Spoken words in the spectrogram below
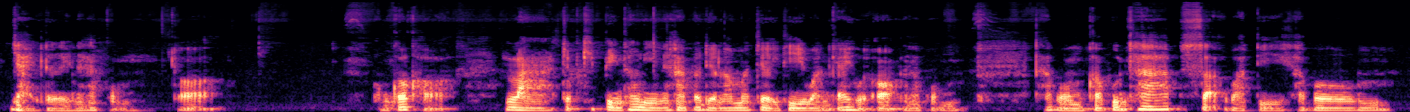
ใหญ่เลยนะครับ ผมก็ผมก็ขอลาจบคลิปเพียงเท่านี้นะครับแล้วเดี๋ยวเรามาเจออีกทีวันใกล้หวยออกนะครับ ผมครับผมขอบคุณครับ สวัสดีครับผม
